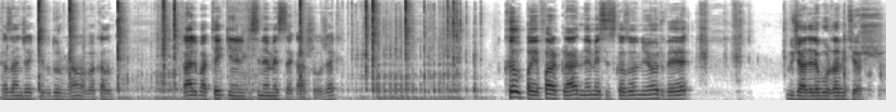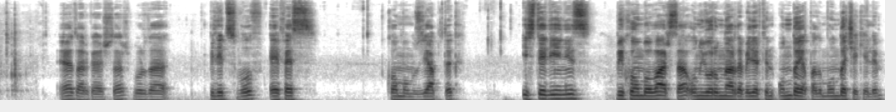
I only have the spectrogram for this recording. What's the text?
Kazanacak gibi durmuyor ama bakalım. Galiba tek yenilgisi Nemesis'e karşı olacak. Kıl payı farkla Nemesis kazanıyor ve mücadele burada bitiyor. Evet arkadaşlar burada Blitzwolf Efes kombomuzu yaptık. İstediğiniz bir combo varsa onu yorumlarda belirtin. Onu da yapalım, onu da çekelim.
